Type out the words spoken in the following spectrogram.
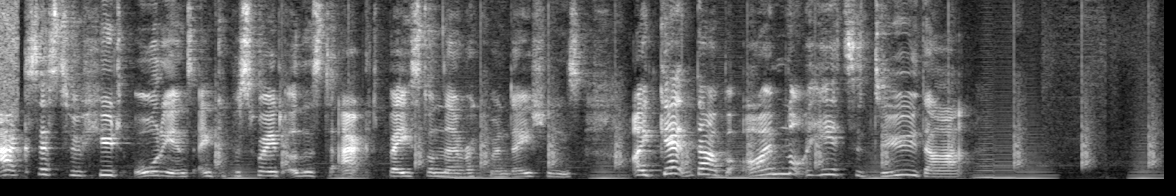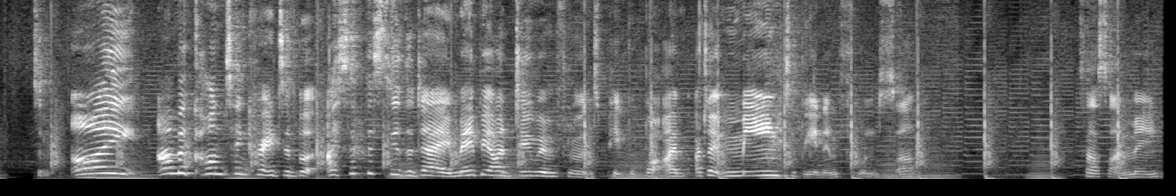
access to a huge audience, and can persuade others to act based on their recommendations. I get that, but I'm not here to do that. So I am a content creator, but I said this the other day. Maybe I do influence people, but I, I don't mean to be an influencer. Sounds like me.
